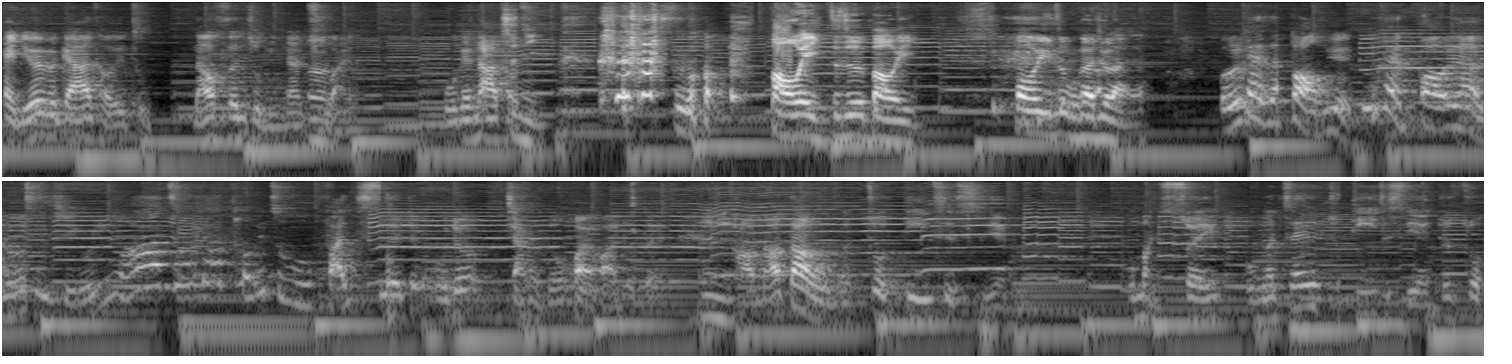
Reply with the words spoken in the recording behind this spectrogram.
哎，你会不会跟他同一组？然后分组名单出来了，我跟他是你，是吗报应，这就是报应，报应这么快就来了。我就开始在抱怨，就开始抱怨很多事情。我就说啊，怎么跟他同一组，烦死了！就我就讲很多坏话，对不对？嗯。好，然后到了我们做第一次实验，我们很衰，我们这一组第一次实验就做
